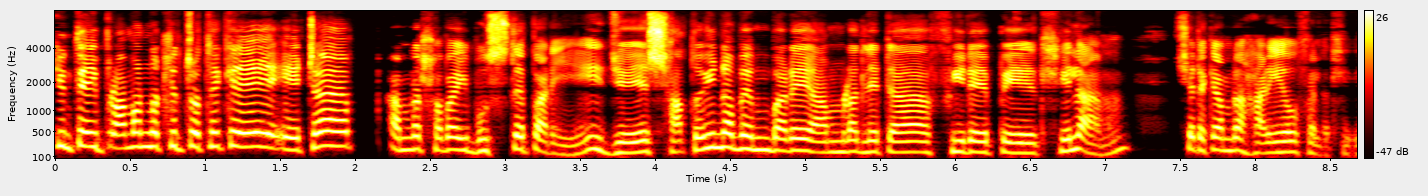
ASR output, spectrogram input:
কিন্তু এই প্রামাণ্য চিত্র থেকে এটা আমরা সবাই বুঝতে পারি যে সাতই নভেম্বরে আমরা যেটা ফিরে পেয়েছিলাম, সেটাকে আমরা হারিয়েও ফেলেছি।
